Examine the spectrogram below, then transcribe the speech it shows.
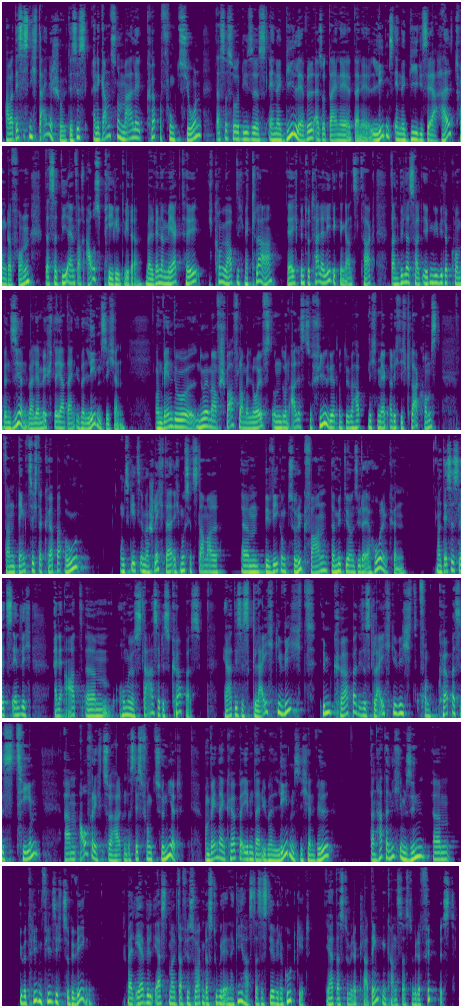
Aber das ist nicht deine Schuld. Das ist eine ganz normale Körperfunktion, dass er so dieses Energielevel, also deine, deine Lebensenergie, diese Erhaltung davon, dass er die einfach auspegelt wieder. Weil wenn er merkt, hey, ich komme überhaupt nicht mehr klar, ja, ich bin total erledigt den ganzen Tag, dann will er es halt irgendwie wieder kompensieren, weil er möchte ja dein Überleben sichern. Und wenn du nur immer auf Sparflamme läufst und, und alles zu viel wird und du überhaupt nicht mehr richtig klarkommst, dann denkt sich der Körper, oh, uns geht's immer schlechter, ich muss jetzt da mal ähm, Bewegung zurückfahren, damit wir uns wieder erholen können. Und das ist letztendlich eine Art ähm, Homöostase des Körpers ja, dieses Gleichgewicht im Körper, dieses Gleichgewicht vom Körpersystem ähm, aufrechtzuerhalten, dass das funktioniert. Und wenn dein Körper eben dein Überleben sichern will, dann hat er nicht im Sinn, ähm, übertrieben viel sich zu bewegen. Weil er will erstmal dafür sorgen, dass du wieder Energie hast, dass es dir wieder gut geht. Ja, dass du wieder klar denken kannst, dass du wieder fit bist.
